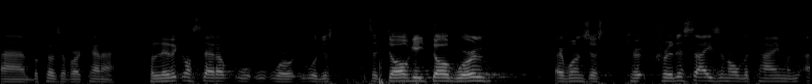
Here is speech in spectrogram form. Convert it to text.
um, because of our kind of political setup. We're, we're just, it's a dog eat dog world. Everyone's just criticizing all the time, and, uh,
